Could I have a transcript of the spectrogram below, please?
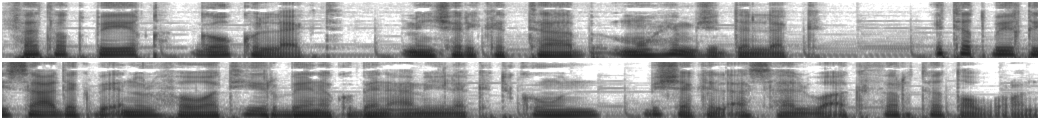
فتطبيق goCollect من شركة Tap مهم جدا لك. التطبيق يساعدك بأن الفواتير بينك وبين عميلك تكون بشكل أسهل وأكثر تطورا.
